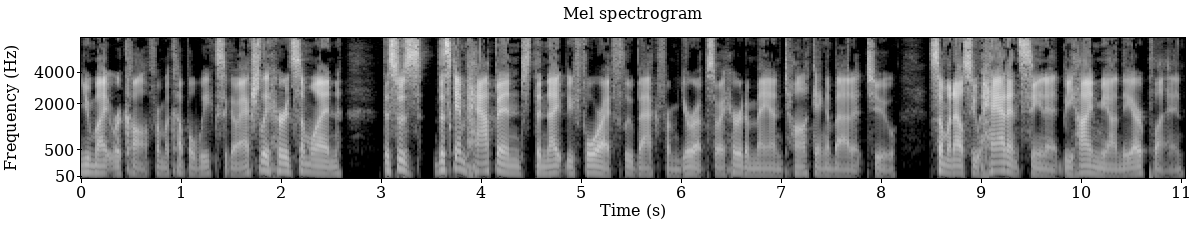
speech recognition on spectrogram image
you might recall from a couple weeks ago, I actually heard someone. This was this game happened the night before I flew back from Europe, so I heard a man talking about it to someone else who hadn't seen it behind me on the airplane.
